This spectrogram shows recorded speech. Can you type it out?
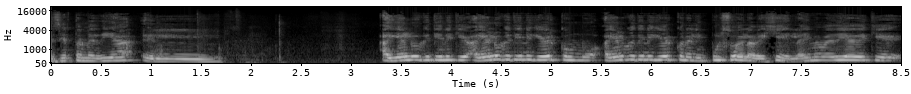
en cierta medida, el, hay algo que tiene que hay algo que tiene que ver como hay algo que tiene que ver con el impulso de la vejez en la misma medida de que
